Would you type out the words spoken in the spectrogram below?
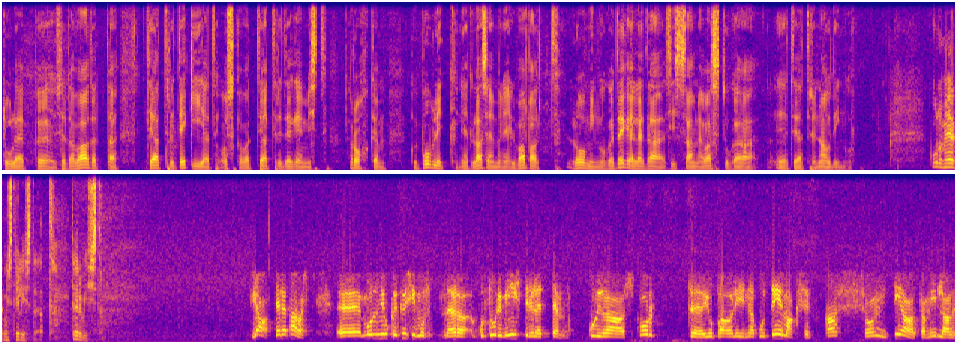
tuleb eh, seda vaadata. teatri tegijad oskavad teatri tegemist rohkem kui publik, nii et laseme neil vabalt loominguga tegeleda, siis saame vastu ka eh, teatri naudingu. kuulame järgmist helistajat, tervist. ja tere päevast, mul on niisugune küsimus härra kultuuriministrile, et kuna sport juba oli nagu teemaks, et kas on teada, millal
